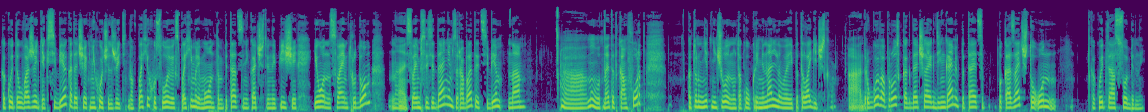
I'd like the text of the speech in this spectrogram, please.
какое-то уважение к себе, когда человек не хочет жить ну, в плохих условиях, с плохим ремонтом, питаться некачественной пищей, и он своим трудом, э, своим созиданием зарабатывает себе на, э, ну, вот на этот комфорт, в котором нет ничего ну, такого криминального и патологического. А другой вопрос, когда человек деньгами пытается показать, что он какой-то особенный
